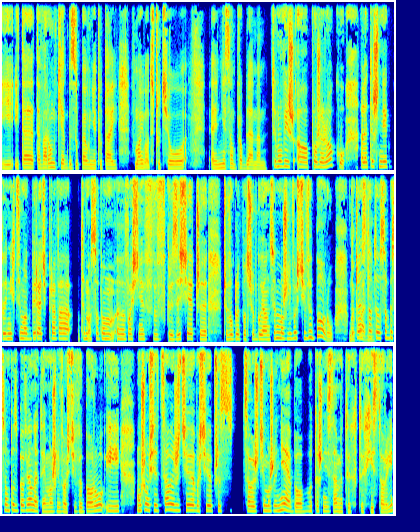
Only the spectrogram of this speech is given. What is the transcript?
I, i te, te warunki jakby zupełnie tutaj w moim odczuciu e, nie są problemem. Ty mówisz o porze roku, ale też jakby nie chcemy odbierać prawa tym osobom e, właśnie w, w kryzysie, czy, czy w ogóle potrzebującym możliwości wyboru. Bo Dokładnie. często te osoby są pozbawione tej możliwości wyboru i muszą się całe życie właściwie przez całe życie może nie, bo, bo też nie znamy tych, tych historii,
